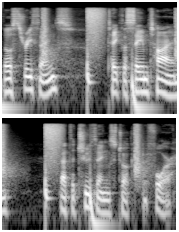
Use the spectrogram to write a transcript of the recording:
those three things take the same time that the two things took before.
